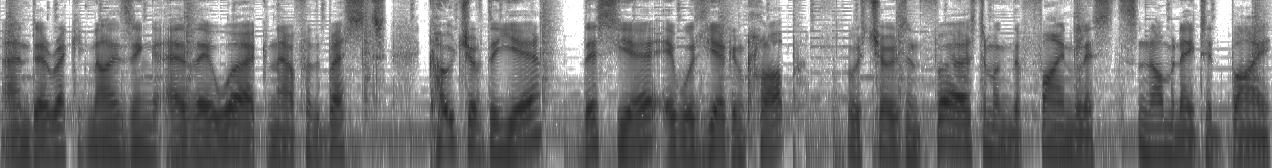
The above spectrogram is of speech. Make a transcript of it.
and uh, recognizing their work. Now, for the Best Coach of the Year, this year it was Jurgen Klopp who was chosen first among the finalists nominated by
